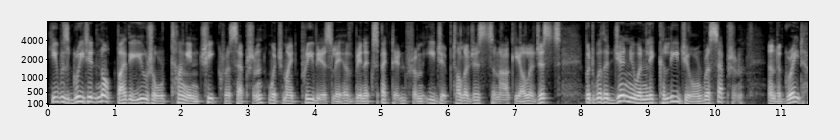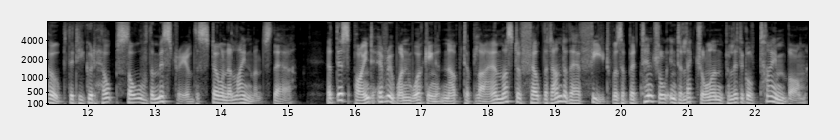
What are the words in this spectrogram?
he was greeted not by the usual tongue in cheek reception which might previously have been expected from Egyptologists and archaeologists, but with a genuinely collegial reception and a great hope that he could help solve the mystery of the stone alignments there. At this point, everyone working at Nabta Playa must have felt that under their feet was a potential intellectual and political time bomb,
